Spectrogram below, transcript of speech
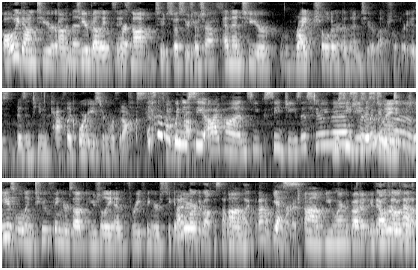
all the way down to your um, to your belly. It's it's not to just your To your chest, chest. and then to your right shoulder, and then to your left shoulder is Byzantine Catholic or Eastern Orthodox. Isn't it sign like when the you see icons, you see Jesus doing this? You see Jesus what is doing. he He is holding two fingers up usually, and three fingers together. I learned about this at one Um, point, but I don't remember Yes, it. um, you learned about it. If The you were with the,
